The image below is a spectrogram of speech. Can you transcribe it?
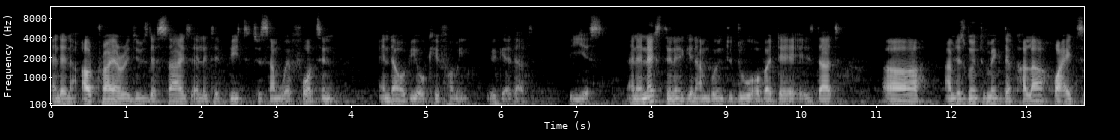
And then I'll try and reduce the size a little bit to somewhere 14 and that will be okay for me. You get that? Yes. And the next thing again I'm going to do over there is that uh, I'm just going to make the color white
